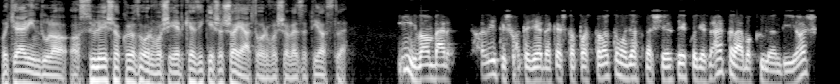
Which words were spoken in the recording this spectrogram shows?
hogyha elindul a, a szülés, akkor az orvos érkezik, és a saját orvosa vezeti azt le. Így van, bár itt is volt egy érdekes tapasztalatom, hogy azt mesélték, hogy ez általában külön díjas,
